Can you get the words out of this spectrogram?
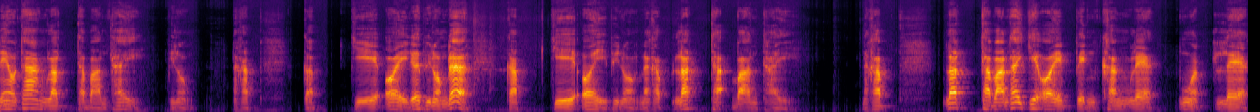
แนวทางรัฐบาลไทยพี่น้องนะครับ กับเจอ้อยเด้อพี่น้องเด้อกับเจอ้อยพี่น้องนะครับ รัฐบาลไทยนะครับ รัฐบาลไทยเจอ้อยเป็นครั้งแรกงวดแรก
